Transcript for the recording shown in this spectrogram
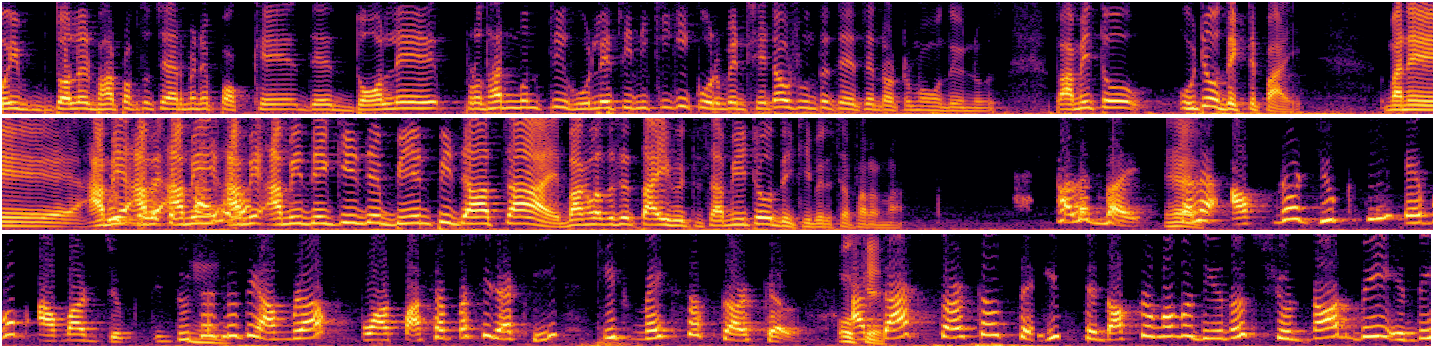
ওই দলের ভারপ্রাপ্ত চেয়ারম্যানের পক্ষে যে দলে প্রধানমন্ত্রী হলে তিনি কি কি করবেন সেটাও শুনতে চেয়েছেন ডক্টর মোহাম্মদ ইউনুস। তো আমি তো ওইটাও দেখতে পাই। মানে আমি আমি আমি আমি দেখি যে বিএনপি যা চায় বাংলাদেশে তাই হইতেছে। আমি এটাও দেখি বেরেসা ফারানা। খালেদ ভাই হ্যাঁ। তাহলে আপনার যুক্তি এবং আমার যুক্তি দুটো যদি আমরা পাশাপাশি রাখি ইট মেক্স আ সার্কেল আর and that circle says যে doctor Mohammad Yunus should not be in the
